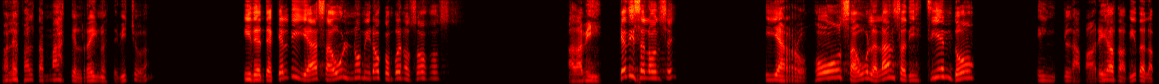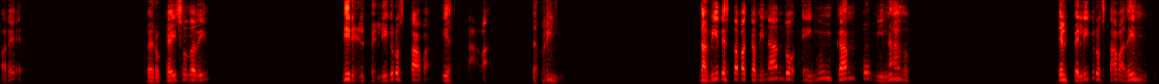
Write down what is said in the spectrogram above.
No le falta más que el reino a este bicho. Y desde aquel día Saúl no miró con buenos ojos a David. ¿Qué dice el 11? Y arrojó Saúl la lanza diciendo, enclavaré a David a la pared. Pero ¿qué hizo David? Mire, el peligro estaba y estaba terrible. David estaba caminando en un campo minado. El peligro estaba dentro.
